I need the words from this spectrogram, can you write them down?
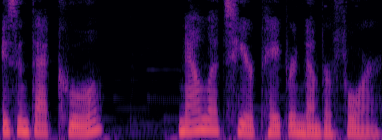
Isn't that cool? Now let's hear paper number 4.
